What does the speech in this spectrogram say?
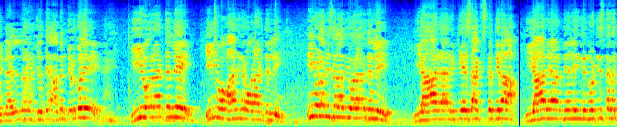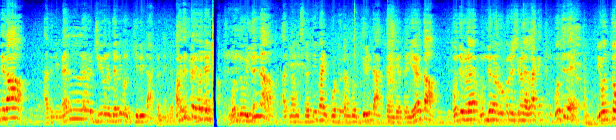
ನಿಮ್ಮೆಲ್ಲರ ಜೊತೆ ಆಮೇಲೆ ತಿಳ್ಕೊಳ್ಳಿ. ಈ ಹೋರಾಟದಲ್ಲಿ ಈ ಮಾದಿಗರ ಹೋರಾಟದಲ್ಲಿ ಈ ಒಳ ಮೀಸಲಾತಿ ಹೋರಾಟದಲ್ಲಿ ಯಾರ್ಯಾರು ಕೇಸ್ ಹಾಕಿಸ್ಕೊತೀರಾ? ಯಾರ್ಯಾರ ಮೇಲೆ ಹಿಂಗೆ ನೋಟಿಸ್ ತಗೋತೀರಾ? ಅದು ನಿಮ್ಮೆಲ್ಲರ ಜೀವನದಲ್ಲಿ ಒಂದು ಕಿರೀಟ ಹಾಕೊಂಡಂಗೆ ಒಂದು ಇದನ್ನ ಅದ್ ನಮ್ಗೆ ಸರ್ಟಿಫೈಡ್ ಕೊಟ್ಟು ನಮ್ಗೊಂದು ಕಿರೀಟ ಹಾಕ್ತಂಗೆ ಅಂತ ಹೇಳ್ತಾ, ಬಂಧುಗಳೇ, ಮುಂದಿನ ರೂಪರೇಷೆಗಳೆಲ್ಲ ನಿಮ್ಗೆ ಗೊತ್ತಿದೆ. ಇವತ್ತು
